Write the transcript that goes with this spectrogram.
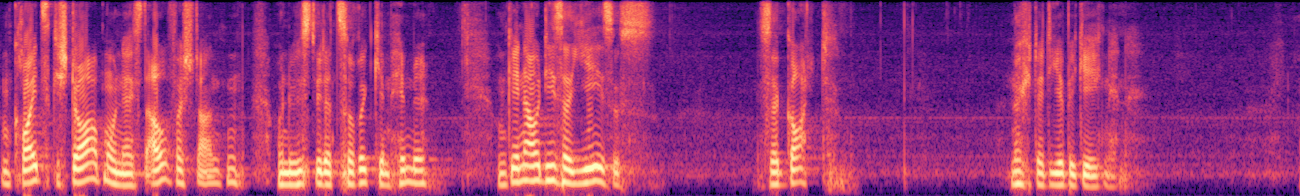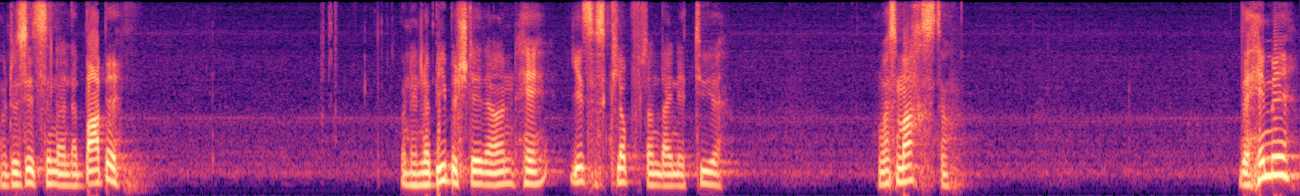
am Kreuz gestorben und er ist auferstanden und du bist wieder zurück im Himmel. Und genau dieser Jesus, dieser Gott, möchte dir begegnen. Und du sitzt in einer Bubble und in der Bibel steht dann, hey, Jesus klopft an deine Tür. Und was machst du? Der Himmel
